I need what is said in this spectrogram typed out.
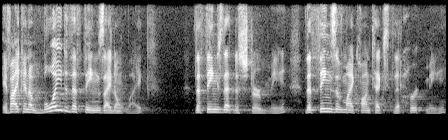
if I can avoid the things I don't like, the things that disturb me, the things of my context that hurt me,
